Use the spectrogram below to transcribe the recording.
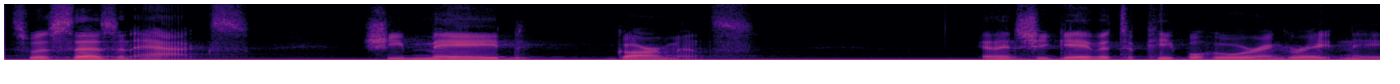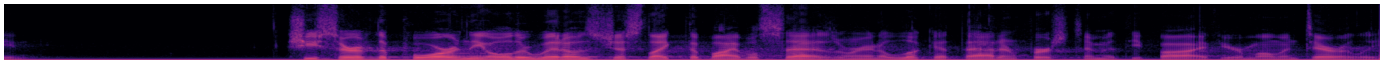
That's what it says in Acts. She made garments, and then she gave it to people who were in great need. She served the poor and the older widows just like the Bible says. We're going to look at that in 1 Timothy 5 here momentarily.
